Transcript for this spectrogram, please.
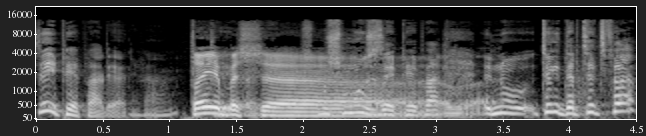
زي PayPal يعني فاهم؟ طيب بس آه، مش مو زي باي بال إنه تقدر تدفع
